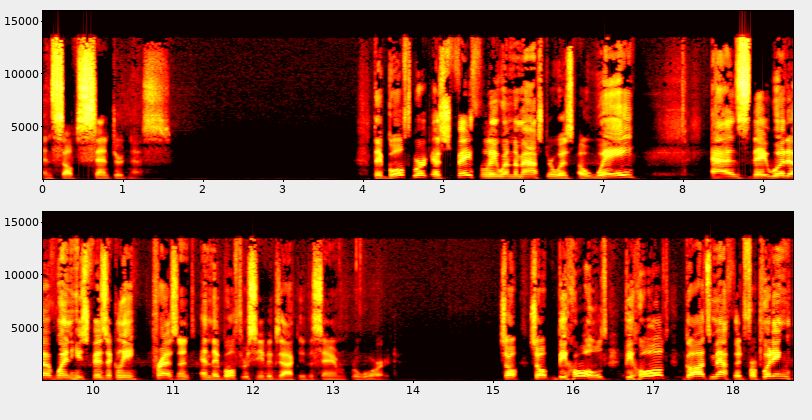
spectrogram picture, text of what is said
and self-centeredness. They both worked as faithfully when the master was away as they would have when he's physically present, and they both receive exactly the same reward. So, so behold, behold God's method for putting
